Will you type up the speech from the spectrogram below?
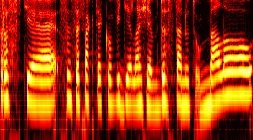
prostě jsem se fakt jako viděla, že dostanu tu malou, uh,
